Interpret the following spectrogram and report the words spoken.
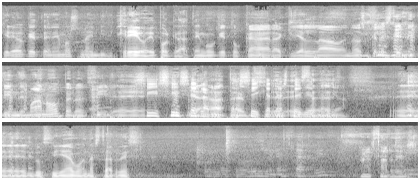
Creo que tenemos una invitación, creo, ¿eh? porque la tengo que tocar aquí al lado. No es que le esté metiendo mano, pero en fin. eh, Sí, sí, se la meto, ah, sí, que la estoy esta- viendo yo. eh, Lucía, buenas tardes. Buenas tardes.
